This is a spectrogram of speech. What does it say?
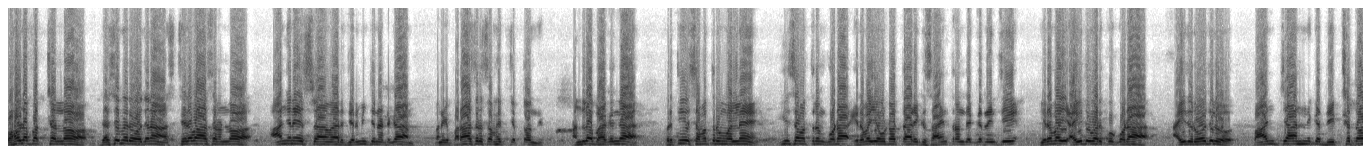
బహుళ పక్షంలో దశమి రోజున స్థిరవాసనంలో ఆంజనేయ స్వామి వారు జన్మించినట్టుగా మనకి పరాశర సంహిత చెప్తోంది. అందులో భాగంగా ప్రతి సంవత్సరం వల్లే ఈ సంవత్సరం కూడా ఇరవై ఒకటో తారీఖు సాయంత్రం దగ్గర నుంచి ఇరవై ఐదు వరకు కూడా ఐదు రోజులు పాంచాహ్నిక దీక్షతో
